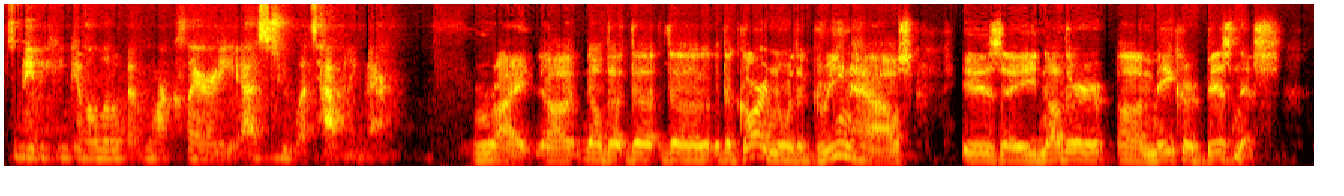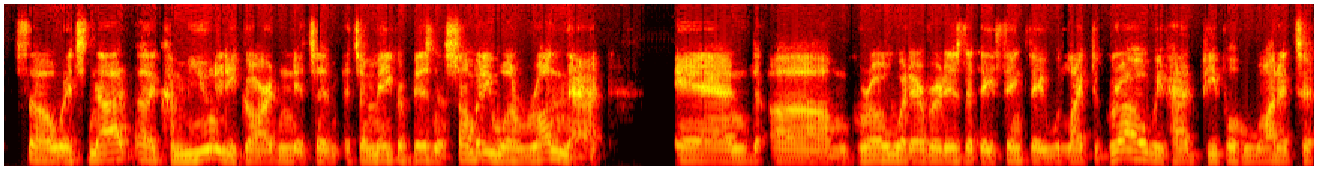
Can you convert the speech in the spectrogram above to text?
So maybe you can give a little bit more clarity as to what's happening there. Right. Uh, no, the, the, the, the garden or the greenhouse is another uh, maker business. So it's not a community garden, it's a, it's a maker business. Somebody will run that and um, grow whatever it is that they think they would like to grow. We've had people who wanted to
